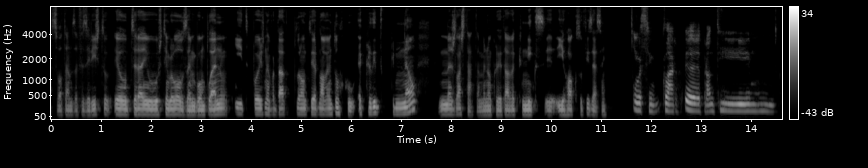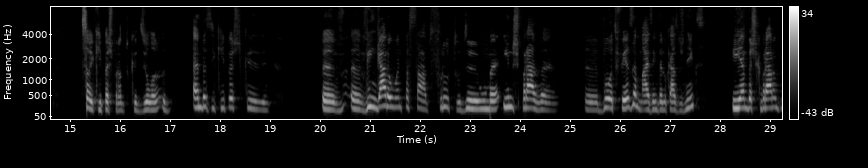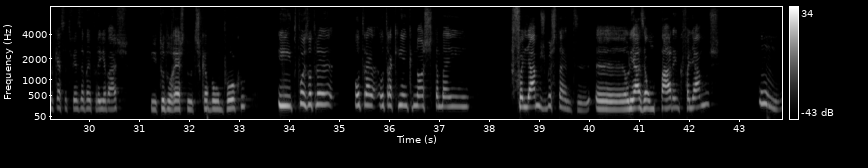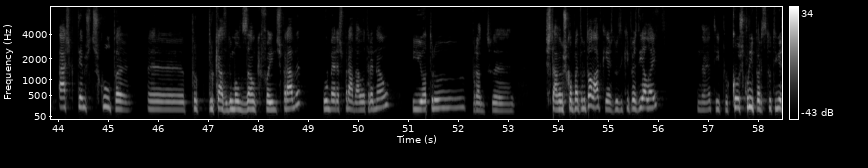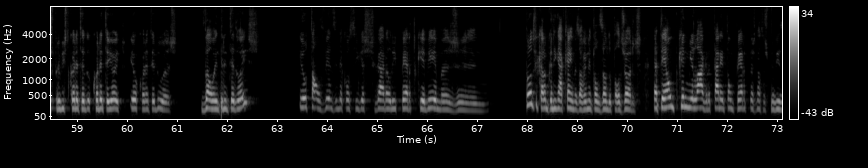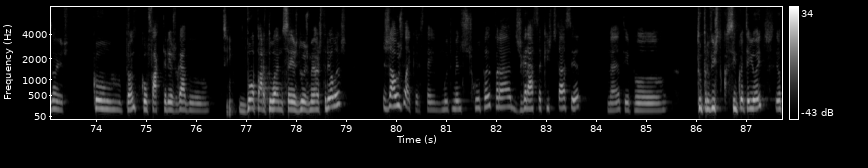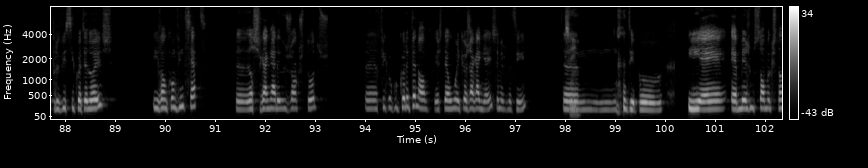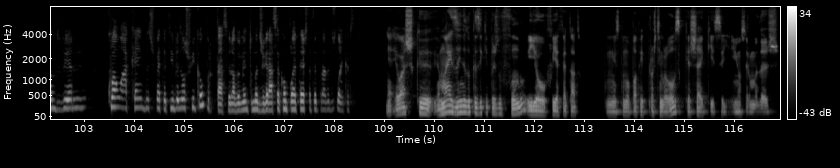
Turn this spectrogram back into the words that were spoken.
se voltarmos a fazer isto, eu terei os Timberwolves em bom plano e depois, na verdade, poderão ter novamente um recuo. Acredito que não, mas lá está, também não acreditava que Knicks e, e Hawks o fizessem. Sim, claro. Eh, pronto, e hum, são equipas, pronto, que desilu- ambas equipas que eh, vingaram o ano passado fruto de uma inesperada boa defesa, mais ainda no caso dos Knicks, e ambas quebraram porque essa defesa veio por aí abaixo e tudo o resto descambou um pouco. E depois outra, outra, outra aqui em que nós também falhámos bastante. Eh, aliás, é um par em que falhámos. Um, acho que temos desculpa eh, por, por causa de uma lesão que foi inesperada. Uma era esperada, a outra não. E outro, pronto, eh, estávamos completamente ao lado, que é as duas equipas de LA. Não é? Tipo, com os Clippers, tu tinhas previsto 42, 48, eu 42, vão em 32. Eu talvez ainda consiga chegar ali perto do QB, mas eh, pronto, ficar um bocadinho aquém, mas obviamente a lesão do Paul George até é um pequeno milagre estarem tão perto das nossas previsões com, o- pronto, com o facto de terem jogado Sim. boa parte do ano sem as duas maiores estrelas. Já os Lakers têm muito menos desculpa para a desgraça que isto está a ser. Né? Tipo, tu previste 58, eu previ 52 e vão com 27. Eh, Eles se ganharem os jogos todos, eh, ficam com 49. Este é um em que eu já ganhei, chamemos assim. Sim. Hum, tipo, e é, é mesmo só uma questão de ver quão aquém das expectativas eles ficam, porque está a ser, obviamente, uma desgraça completa esta temporada dos Lakers. É, eu acho que mais ainda do que as equipas do fundo, e eu fui afetado nisso no meu palpite para os Timberwolves, que achei que isso iam ser uma das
